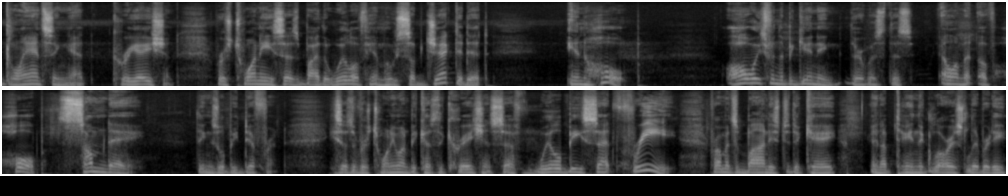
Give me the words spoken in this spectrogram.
glancing at creation. Verse 20 says, By the will of him who subjected it in hope. Always from the beginning, there was this element of hope. Someday things will be different. He says in verse 21 because the creation itself mm-hmm. will be set free from its bondage to decay and obtain the glorious liberty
